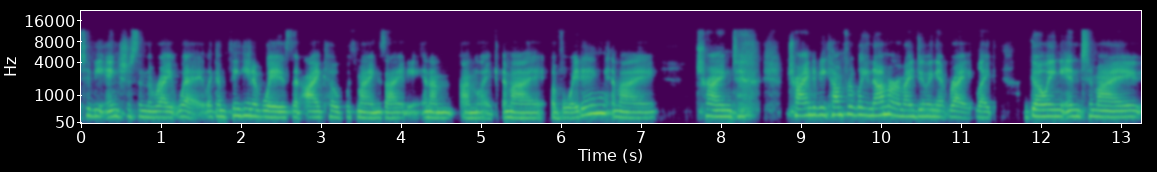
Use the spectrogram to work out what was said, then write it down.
to be anxious in the right way. Like i'm thinking of ways that i cope with my anxiety and i'm i'm like am i avoiding? Am i trying to trying to be comfortably numb or am i doing it right? Like going into my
